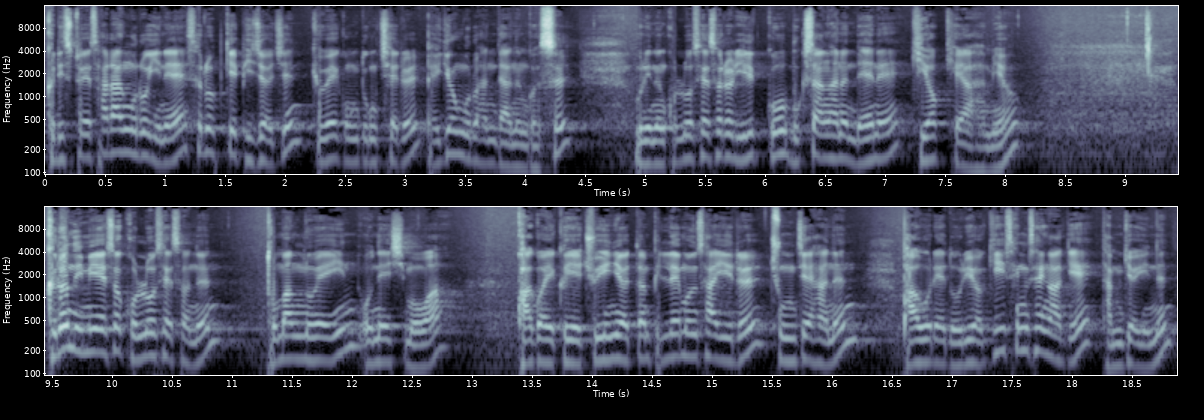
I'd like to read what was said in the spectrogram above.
그리스도의 사랑으로 인해 새롭게 빚어진 교회 공동체를 배경으로 한다는 것을 우리는 골로새서를 읽고 묵상하는 내내 기억해야 하며 그런 의미에서 골로새서는 도망노예인 오네시모와 과거에 그의 주인이었던 빌레몬 사이를 중재하는 바울의 노력이 생생하게 담겨 있는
